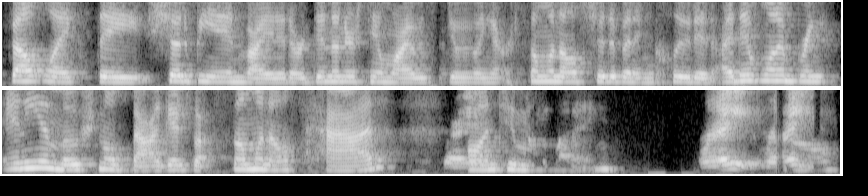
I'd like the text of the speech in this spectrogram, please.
felt like they should be invited or didn't understand why I was doing it or someone else should have been included. I didn't want to bring any emotional baggage that someone else had right. onto my wedding. Right, right. So,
